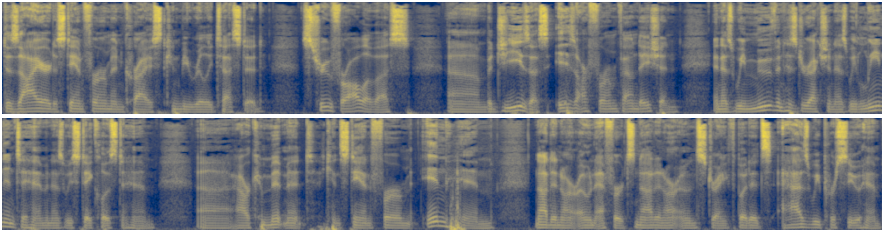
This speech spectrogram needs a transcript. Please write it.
desire to stand firm in Christ can be really tested. It's true for all of us. Um, but Jesus is our firm foundation. And as we move in his direction, as we lean into him, and as we stay close to him, uh, our commitment can stand firm in him, not in our own efforts, not in our own strength, but it's as we pursue him,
